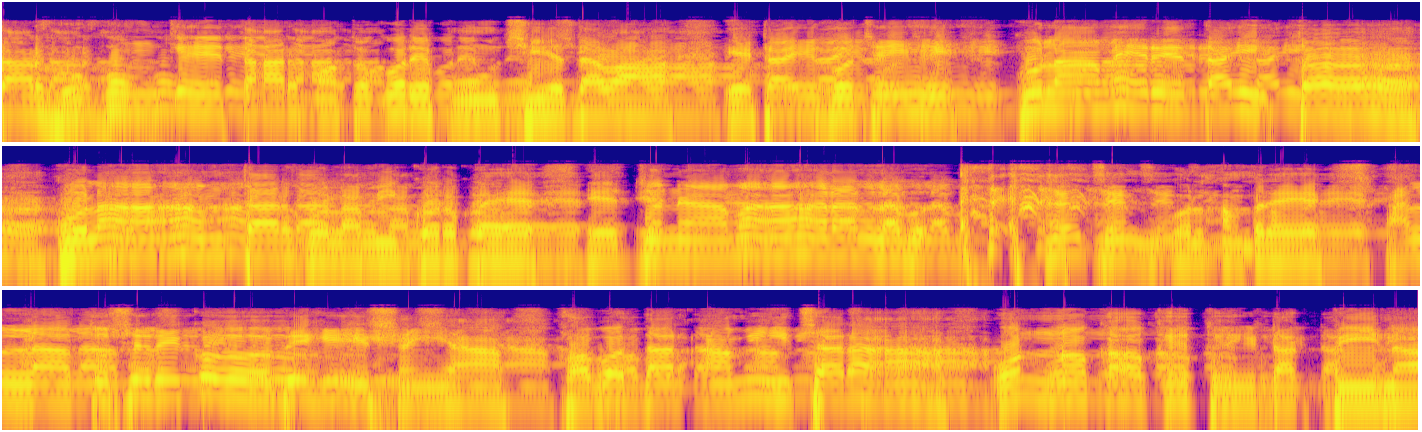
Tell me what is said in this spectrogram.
তার হুকুমকে তার মতো করে পৌঁছিয়ে দেওয়া। এটাই হচ্ছে গোলামের দায়িত্ব। গোলাম তার গোলামি করবে। এর জন্য আমার আল্লাহ বলেছেন, গোলাম রে, আল্লাহ তো সেরে কবি সাইয়া, খবরদার আমি ছাড়া অন্য কাউকে তুই ডাকবি না।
